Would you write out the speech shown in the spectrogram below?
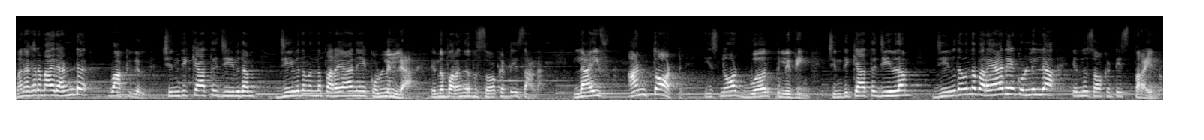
മനോഹരമായ രണ്ട് വാക്കുകൾ. ചിന്തിക്കാത്ത ജീവിതം ജീവിതമെന്ന് പറയാനേ കൊള്ളില്ല എന്ന് പറഞ്ഞത് സോക്രട്ടീസ് ആണ് life unthought is not worth living ചിന്തിക്കാത്ത ജീവിതം ജീവിതമെന്ന് പറയാനേ കൊള്ളില്ല എന്ന് സോക്രട്ടീസ് പറയുന്നു.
